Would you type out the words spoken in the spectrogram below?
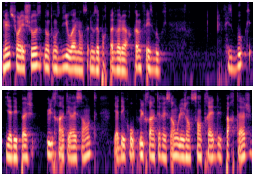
même sur les choses dont on se dit ouais non, ça nous apporte pas de valeur, comme Facebook. Facebook, il y a des pages ultra intéressantes, il y a des groupes ultra intéressants où les gens s'entraident partagent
